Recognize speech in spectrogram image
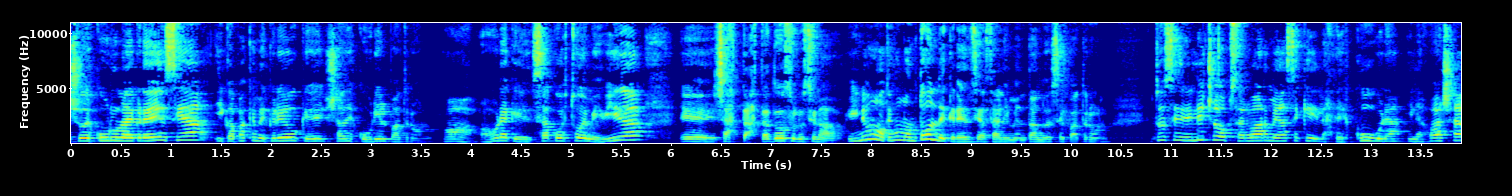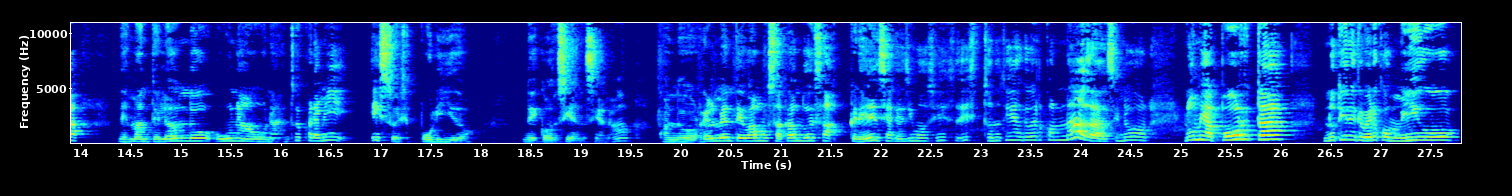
yo descubro una creencia y capaz que me creo que ya descubrí el patrón. Ah, ahora que saco esto de mi vida, eh, ya está, está todo solucionado. Y no, tengo un montón de creencias alimentando ese patrón. Entonces el hecho de observarme hace que las descubra y las vaya desmantelando una a una. Entonces para mí eso es pulido de conciencia, ¿no? Cuando realmente vamos sacando esas creencias que decimos, "Es- esto no tiene que ver con nada, sino no me aporta, no tiene que ver conmigo,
